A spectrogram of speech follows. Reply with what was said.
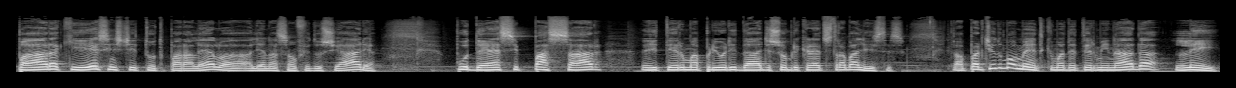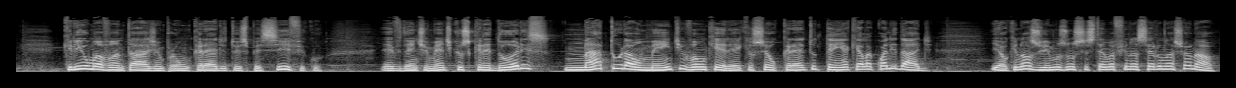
para que esse instituto paralelo à alienação fiduciária pudesse passar e ter uma prioridade sobre créditos trabalhistas. Então, a partir do momento que uma determinada lei cria uma vantagem para um crédito específico, evidentemente que os credores naturalmente vão querer que o seu crédito tenha aquela qualidade. E é o que nós vimos no sistema financeiro nacional.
